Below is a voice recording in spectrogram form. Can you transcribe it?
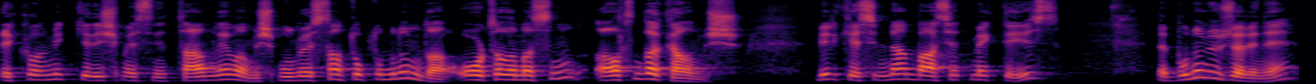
ekonomik gelişmesini tamamlayamamış Bulgaristan toplumunun da ortalamasının altında kalmış bir kesimden bahsetmekteyiz. Bunun üzerine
